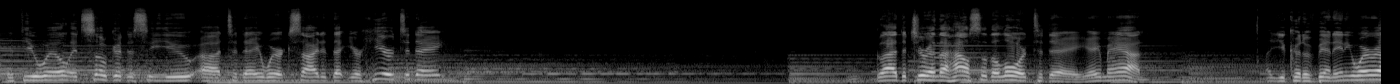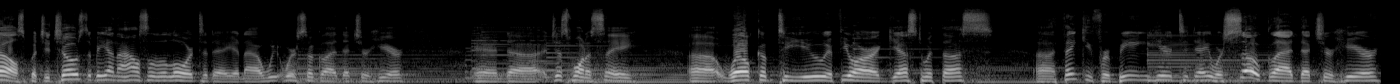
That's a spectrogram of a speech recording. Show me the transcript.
If you will, it's so good to see you uh, today. We're excited that you're here today. Glad that you're in the house of the Lord today. Amen. You could have been anywhere else, but you chose to be in the house of the Lord today. And uh, we, we're so glad that you're here. And uh, I just want to say uh, welcome to you. If you are a guest with us, uh, thank you for being here today. We're so glad that you're here.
